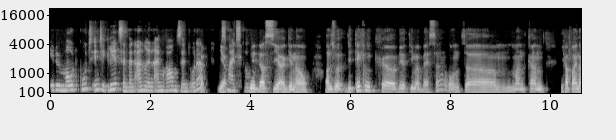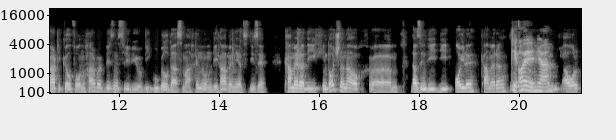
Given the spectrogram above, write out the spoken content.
die Remote gut integriert sind, wenn andere in einem Raum sind, oder? Ja. Was meinst du? Nee, das ja, genau. Also die Technik äh, wird immer besser und äh, man kann ich habe einen Artikel von Harvard Business Review, wie Google das machen und die haben jetzt diese Kamera, die ich in Deutschland auch, ähm, das sind die, die Eule-Kamera. Die Eulen, ja. Owl.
